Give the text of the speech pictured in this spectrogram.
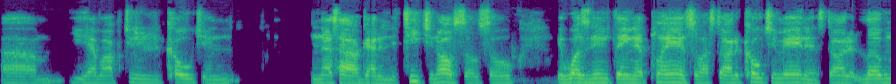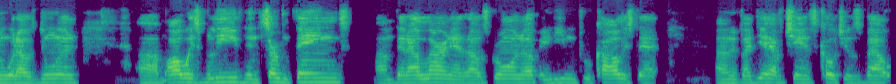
um, you have opportunity to coach, and and that's how I got into teaching also. So it wasn't anything that planned. So I started coaching, man, and started loving what I was doing. Um, always believed in certain things um, that I learned as I was growing up, and even through college. That um, if I did have a chance to coach, it was about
